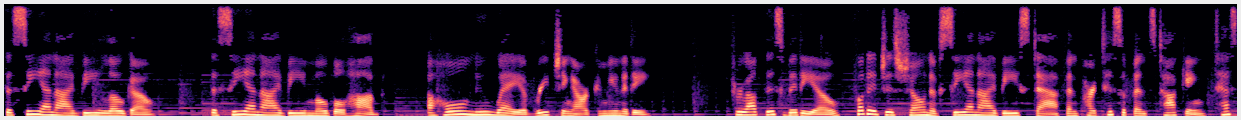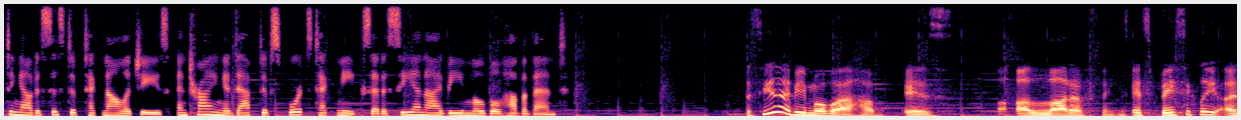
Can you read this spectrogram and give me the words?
The CNIB logo. The CNIB Mobile Hub. A whole new way of reaching our community. Throughout this video, footage is shown of CNIB staff and participants talking, testing out assistive technologies, and trying adaptive sports techniques at a CNIB Mobile Hub event. The CNIB Mobile Hub is a lot of things. It's basically a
